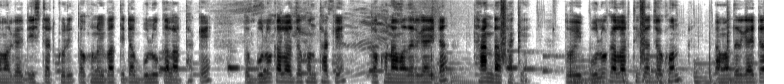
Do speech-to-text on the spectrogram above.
আমার গাড়িটি স্টার্ট করি, তখন ওই বাতিটা ব্লু কালার থাকে। তো ব্লু কালার যখন থাকে, তখন আমাদের গাড়িটা ঠান্ডা থাকে। তো ওই ব্লু কালার থেকে যখন আমাদের গাড়িটা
